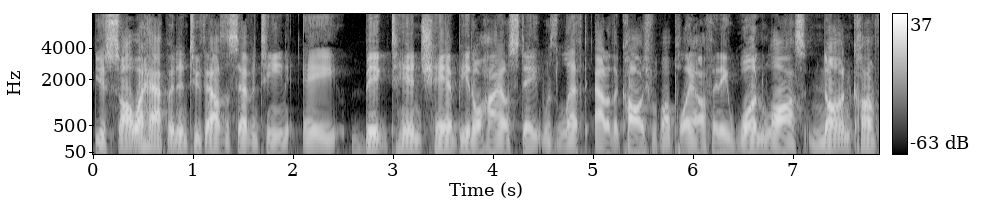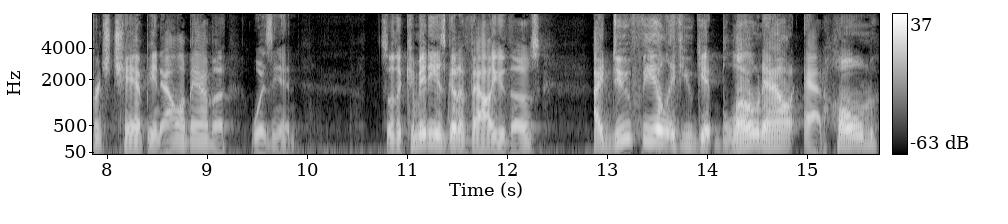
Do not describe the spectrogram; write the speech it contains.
You saw what happened in 2017. A Big Ten champion Ohio State was left out of the college football playoff, and a one loss non conference champion Alabama was in. So the committee is going to value those. I do feel if you get blown out at home,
